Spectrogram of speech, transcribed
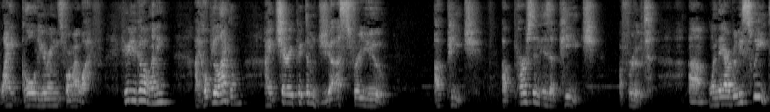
white gold earrings for my wife. Here you go, honey. I hope you like them. I cherry picked them just for you. A peach. A person is a peach, a fruit, um, when they are really sweet,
